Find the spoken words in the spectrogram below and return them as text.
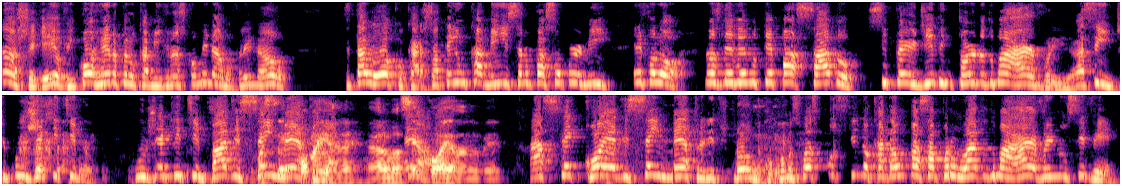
Não, eu cheguei, eu vim correndo pelo caminho que nós combinamos. Eu falei, não, você tá louco, cara. Só tem um caminho e você não passou por mim. Ele falou, nós devemos ter passado, se perdido em torno de uma árvore. Assim, tipo um jequitibá, um jequitibá de Uma 100 metros. sequoia, né? Era uma Aí, sequoia lá no meio. A sequoia de 100 metros de tronco, como se fosse possível cada um passar por um lado de uma árvore e não se ver.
